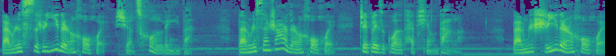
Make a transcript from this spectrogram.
百分之四十一的人后悔选错了另一半，百分之三十二的人后悔这辈子过得太平淡了，百分之十一的人后悔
